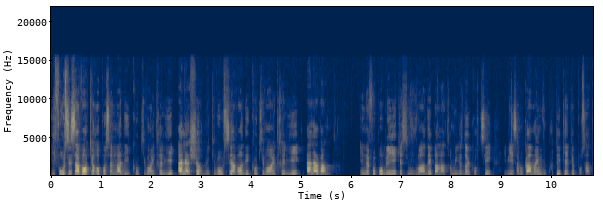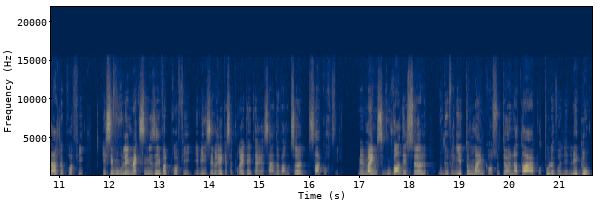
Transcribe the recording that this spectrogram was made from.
Il faut aussi savoir qu'il n'y aura pas seulement des coûts qui vont être liés à l'achat, mais qu'il va aussi avoir des coûts qui vont être liés à la vente. Il ne faut pas oublier que si vous vendez par l'entremise d'un courtier, eh bien, ça va quand même vous coûter quelques pourcentages de profit. Et si vous voulez maximiser votre profit, eh bien c'est vrai que ça pourrait être intéressant de vendre seul sans courtier. Mais même si vous vendez seul, vous devriez tout de même consulter un notaire pour tout le volet légaux,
